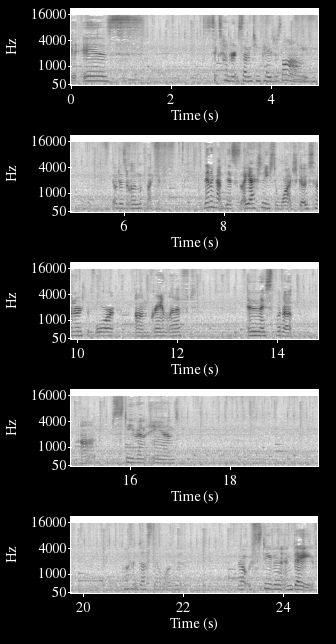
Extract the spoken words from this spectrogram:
It is 617 pages long, though it doesn't really look like it. Then I got this. I actually used to watch Ghost Hunters before um, Grant left and then they split up um, Steven and wasn't Dustin was it no it was Steven and Dave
